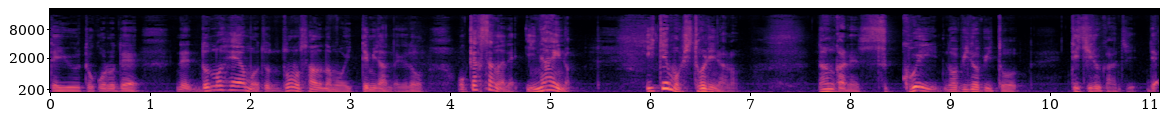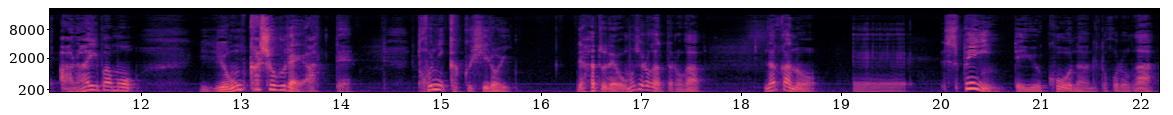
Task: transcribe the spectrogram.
ていうところで、で、どの部屋もちょっとどのサウナも行ってみたんだけど、お客さんがね、いないの。いても一人なの。なんかね、すっごい伸び伸びとできる感じ。で、洗い場も4箇所ぐらいあって、とにかく広い。で、あとで面白かったのが、中の、えー、スペインっていうコーナーのところが、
